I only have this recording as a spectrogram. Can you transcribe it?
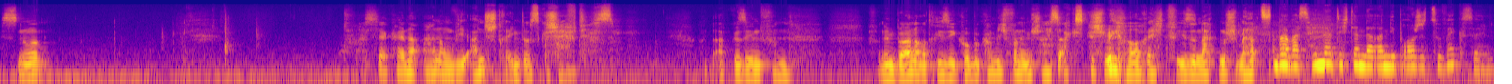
Ist nur. Du hast ja keine Ahnung, wie anstrengend das Geschäft ist. Und abgesehen von, von dem Burnout-Risiko bekomme ich von dem scheiß Axtgeschwinge auch recht fiese Nackenschmerzen. Aber was hindert dich denn daran, die Branche zu wechseln?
